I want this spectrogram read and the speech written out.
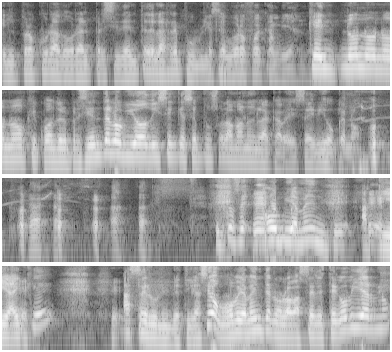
el procurador al presidente de la República. Que seguro fue cambiando. Que no, no, no, no, que cuando el presidente lo vio dicen que se puso la mano en la cabeza y dijo que no. Entonces, obviamente, aquí hay que hacer una investigación. Obviamente no la va a hacer este gobierno,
